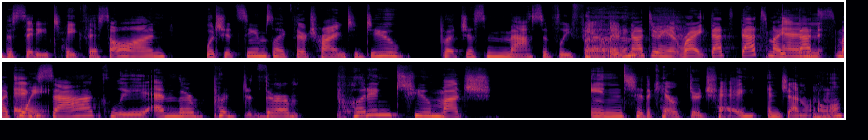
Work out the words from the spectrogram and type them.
the City take this on, which it seems like they're trying to do, but just massively failing. They're not doing it right. That's that's my And that's my point. Exactly. And they're they're putting too much into the character Che in general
